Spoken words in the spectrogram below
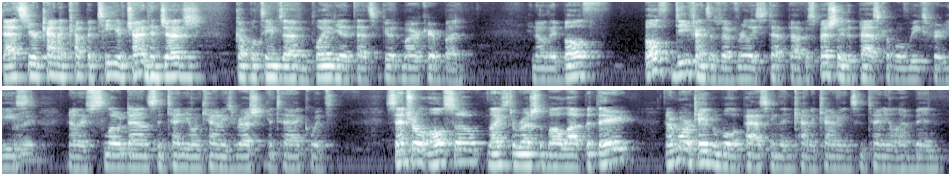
that's your kind of cup of tea of trying to judge a couple teams that haven't played yet, that's a good marker. But you know, they both both defenses have really stepped up, especially the past couple of weeks for East. Right. You know, they've slowed down Centennial and County's rushing attack. With Central also likes to rush the ball a lot, but they're they're more capable of passing than kind of County and Centennial have been.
